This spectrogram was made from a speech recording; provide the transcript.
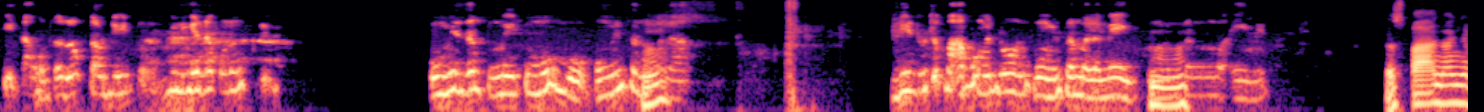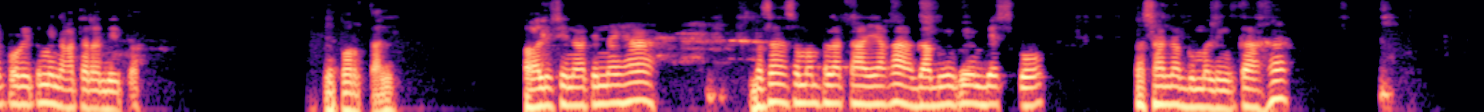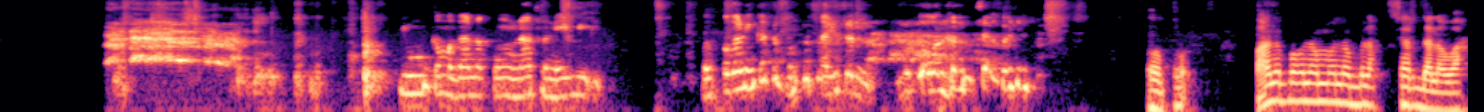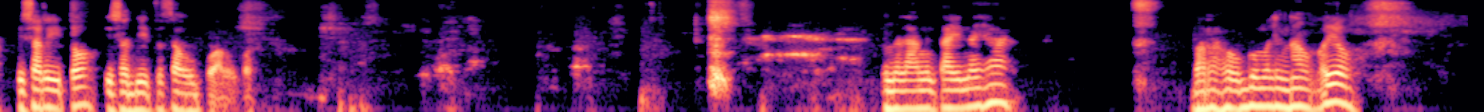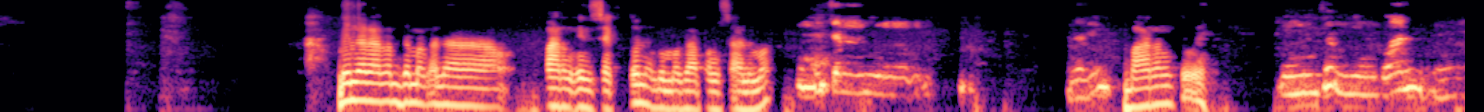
Kita ko sa doktor dito. Binigyan ako ng cream. Kung minsan may tumubo, kung minsan Hmm? wala. Dito sa paa ko doon, kung minsan malamig, kung Hmm. minsan mainit. Tapos paano niya po rito, may nakatara dito. Yung portal. Alisin natin na ha. Basta sumampalataya ka, gagawin ko yung best ko na sana gumaling ka, ha? Yung kamag-anak kong nasa Navy, magpagaling ka, tapunta tayo sa Butuanan sa Opo. Paano po ng monoblock, sir? Dalawa. Isa rito, isa dito sa upuan ko. Manalangin tayo na ha. Para ho, gumaling daw kayo. May nararamdaman ka na parang insekto na gumagapang sa ano mo? Minsan ano rin, Barang to eh. minsan yung kuan, yung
